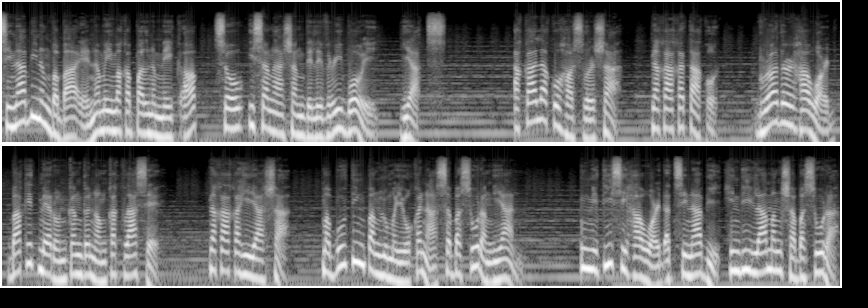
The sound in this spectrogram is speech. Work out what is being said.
Sinabi ng babae na may makapal na make-up, so, isa nga siyang delivery boy, yaks. Akala ko hustler siya. Nakakatakot. Brother Howard, bakit meron kang ganong kaklase? Nakakahiya siya. Mabuting pang lumayo ka na sa basurang iyan. Umiti si Howard at sinabi, hindi lamang siya basura.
